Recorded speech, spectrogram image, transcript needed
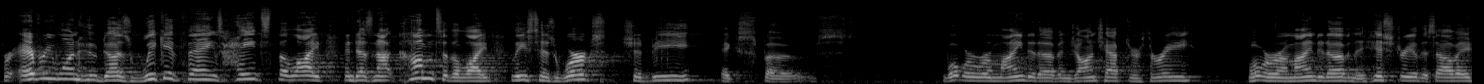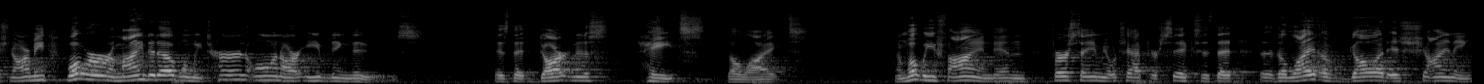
For everyone who does wicked things hates the light and does not come to the light, lest his works should be exposed. What we're reminded of in John chapter 3 what we're reminded of in the history of the Salvation Army, what we're reminded of when we turn on our evening news, is that darkness hates the light. And what we find in 1 Samuel chapter 6 is that the light of God is shining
